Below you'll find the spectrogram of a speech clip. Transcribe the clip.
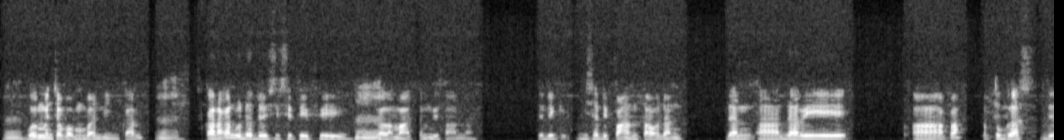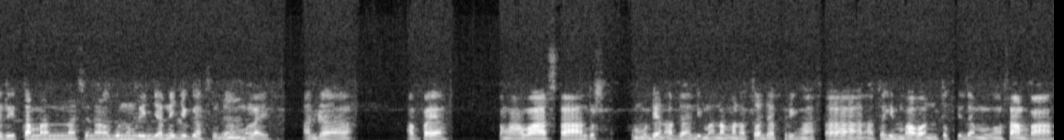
Hmm. gue mencoba membandingkan hmm, karena kan udah ada CCTV Hmm. segala macam di sana. Jadi bisa dipantau dan dan eh, dari eh, apa petugas dari Taman Nasional Gunung Rinjani juga sudah Hmm. mulai ada apa ya pengawasan. Terus kemudian ada di mana-mana tuh ada peringatan atau himbauan untuk tidak membuang sampah.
